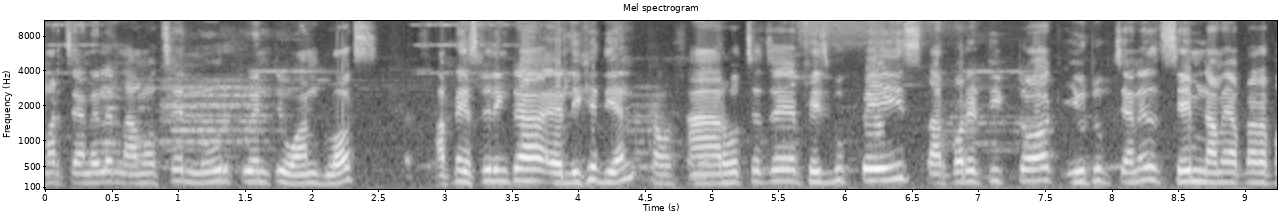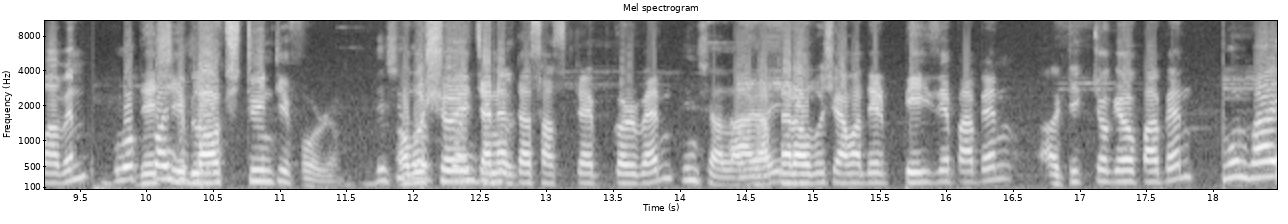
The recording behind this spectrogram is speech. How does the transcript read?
আমার চ্যানেলের নাম হচ্ছে নূর টোয়েন্টি ওয়ান ব্লগস আপনি স্পেলিংটা লিখে দিয়েন। আর হচ্ছে যে ফেসবুক পেজ তারপরে টিকটক ইউটিউব চ্যানেল সেম নামে আপনারা পাবেন। দেশি ব্লগস অবশ্যই চ্যানেলটা সাবস্ক্রাইব করবেন। ইনশাআল্লাহ আর আপনারা অবশ্যই আমাদের পেজে পাবেন আর টিকটকেও পাবেন। সুমন ভাই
